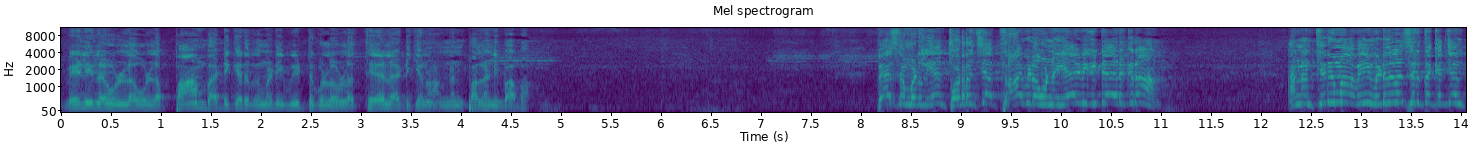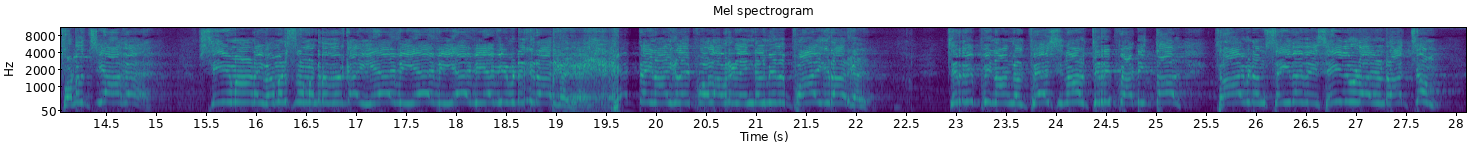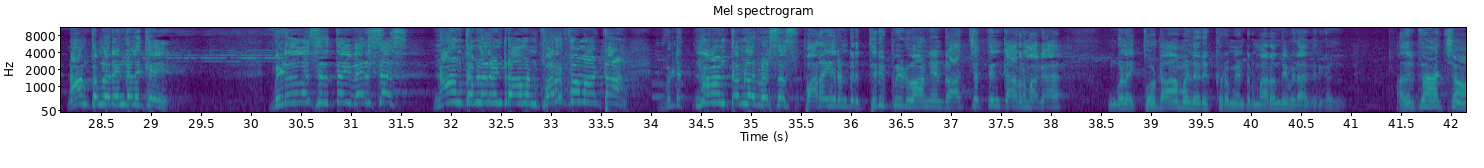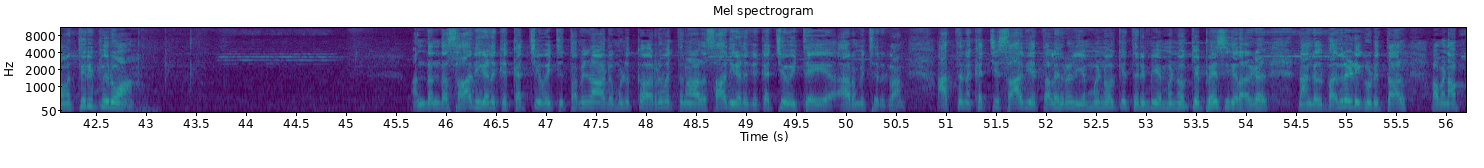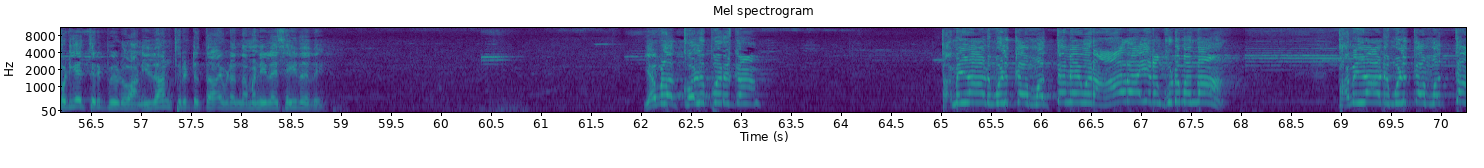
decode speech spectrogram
வெளியில் உள்ள உள்ள பாம்பு அடிக்கிறதுக்கு முன்னாடி வீட்டுக்குள்ள உள்ள தேள் அடிக்கணும் அண்ணன் பழனி பாபா. பேச முடியல ஏன் தொடர்ச்சியாக திராவிட உன்னை ஏவிக்கிட்டே இருக்கிறான்? அண்ணன் திருமாவையும் விடுதலை சிறுத்தை கட்சியும் தொடர்ச்சியாக சீமானை விமர்சனம் பண்றதற்காக ஏவி ஏவி ஏவி ஏவி விடுகிறார்கள். வேட்டை நாய்களைப் போல் அவர்கள் எங்கள் மீது பாய்கிறார்கள். திருப்பி நாங்கள் பேசினால் திருப்பி அடித்தால் திராவிடம் செய்ததை செய்து விடாது என்ற அச்சம் நாம் தமிழர் எங்களுக்கு. விடுதலை சிறுத்தை வெர்சஸ் நாம் தமிழர் என்று அவன் பரப்ப மாட்டான். விடு- நாம் வெர்சஸ் பறையர் என்று திருப்பிடுவான் என்ற அச்சத்தின் காரணமாக உங்களை தொடாமல் இருக்கிறோம் என்று மறந்து விடாதீர்கள். அதற்கு தான் அச்சம். அவன் திருப்பிடுவான். அந்தந்த சாதிகளுக்கு கட்சி வச்சு தமிழ்நாடு முழுக்க அறுபத்தி நாலு சாதிகளுக்கு கட்சி வைத்து ஆரம்பிச்சிருக்கிறான். அத்தனை கட்சி சாதிய தலைவர்கள் எம்மை நோக்கி திரும்பி எம்மை நோக்கி பேசுகிறார்கள். நாங்கள் பதிலடி கொடுத்தால் அவன் அப்படியே திருப்பி விடுவான் இதுதான் திருட்டு திராவிட இந்த மண்ணிலே செய்தது. எவ்வளவு கொழுப்பு இருக்கான்? தமிழ்நாடு முழுக்க மொத்தமே ஒரு ஆறாயிரம் குடும்பம் தான் தமிழ்நாடு முழுக்க மொத்த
